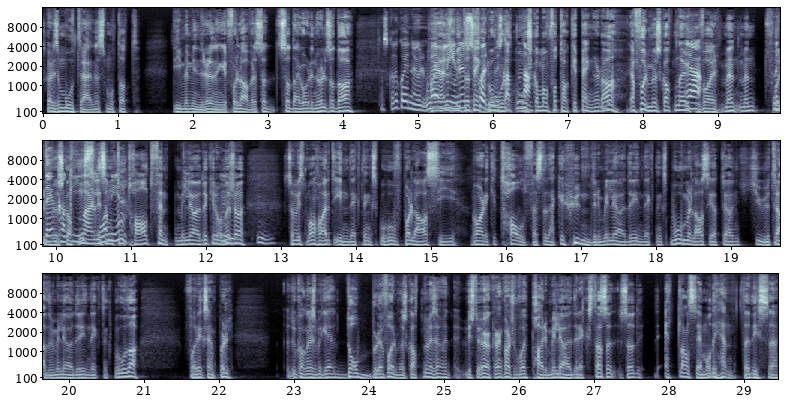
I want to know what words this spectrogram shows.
skal liksom motregnes mot at de med mindre lønninger får lavere, så, så der går det null. Så da da skal det gå i null. Men minus formuesskatten, da. Hvor skal man få tak i penger da? Ja, formuesskatten er utenfor, ja. men, men formuesskatten er liksom totalt 15 milliarder kroner. Mm, så, mm. så, hvis man har et inndekningsbehov på, la oss si, nå har det ikke tallfestet, det er ikke 100 milliarder inndekningsbehov, men la oss si at du har 20-30 milliarder inndekningsbehov, da, for eksempel du kan liksom ikke doble formuesskatten. Hvis, hvis, du øker den kanskje for et par milliarder ekstra, så, så, et eller annet sted må de hente disse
